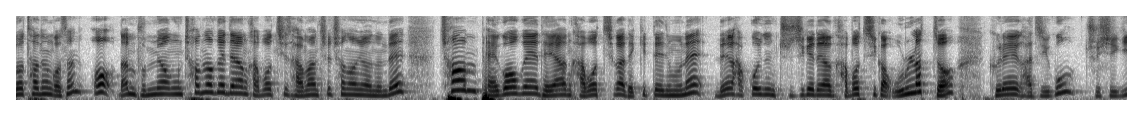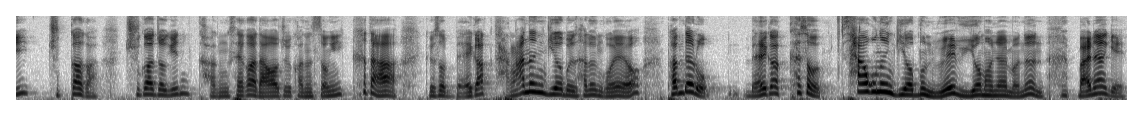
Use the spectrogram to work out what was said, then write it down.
그렇다는 것은 어, 난 분명 천억에 대한 값어치 4만 7천 원이었는데 1,100억에 대한 값어치가 됐기 때문에 내가 갖고 있는 주식에 대한 값어치가 올랐죠. 그래 가지고 주식이 주가가 추가적인 강세가 나와줄 가능성이 크다. 그래서 매각 당하는 기업을 사는 거예요. 반대로 매각해서 사오는 기업은 왜 위험하냐면은 만약에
